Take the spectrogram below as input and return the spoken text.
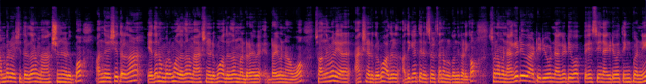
நம்பர் விஷயத்தில் தான் நம்ம ஆக்ஷனும் எடுப்போம். அந்த விஷயத்தில் தான் எதை நம்புறோமோ அதில் தான் நம்ம ஆக்ஷன் எடுப்போம். அதில் தான் நம்ம ட்ரைவ் ட்ரைவன் ஆகும் ஸோ அந்த மாதிரி ஆக்ஷன் எடுக்கிறப்போ அதில் அதுக்கேற்ற ரிசல்ட்ஸ் தான் நம்மளுக்கு வந்து கிடைக்கும். ஸோ நம்ம நெகட்டிவ் ஆட்டிடியூட் நெகட்டிவாக பேசி நெகட்டிவாக திங்க் பண்ணி பண்ணி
